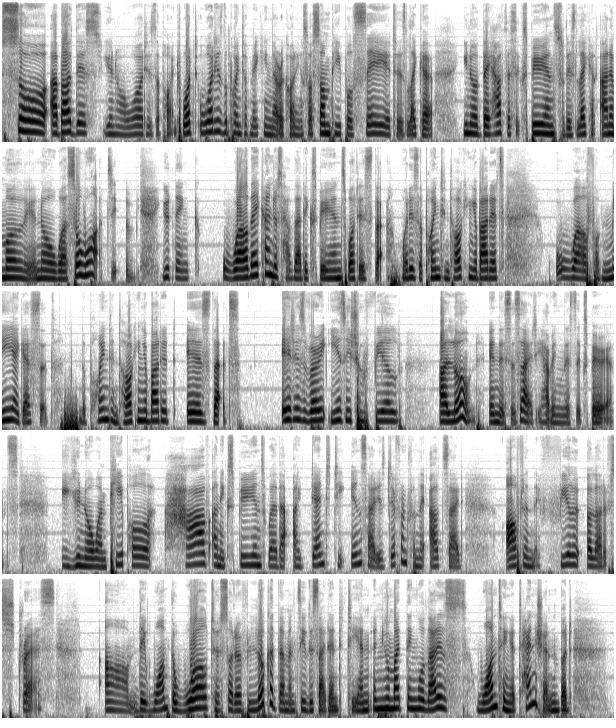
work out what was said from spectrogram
So about this, you know, what is the point? What what is the point of making that recording? So some people say it is like a, you know, they have this experience. so It is like an animal. You know, well, so what? You think, well, they can just have that experience. What is the what is the point in talking about it? Well, for me, I guess that the point in talking about it is that it is very easy to feel alone in this society having this experience. You know, when people have an experience where the identity inside is different from the outside, often they feel a lot of stress. Um, they want the world to sort of look at them and see this identity. And, and you might think, well, that is wanting attention, but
